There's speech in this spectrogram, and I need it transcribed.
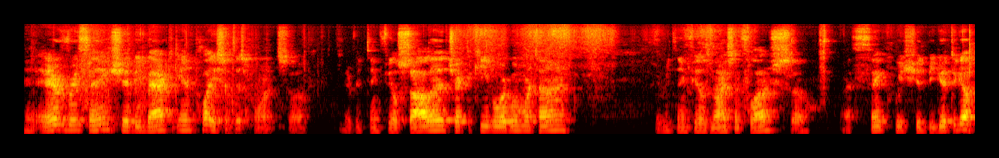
And everything should be back in place at this point. So everything feels solid. Check the keyboard one more time. Everything feels nice and flush. So I think we should be good to go.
